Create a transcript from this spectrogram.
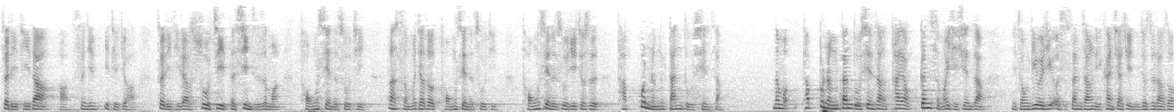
这里提到，好，圣经一节就好。这里提到数据的性质是什么？同线的数据。那什么叫做同线的数据？同线的数据就是它不能单独线上。那么它不能单独线上，它要跟什么一起线上？你从利未记二十三章你看下去，你就知道说，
